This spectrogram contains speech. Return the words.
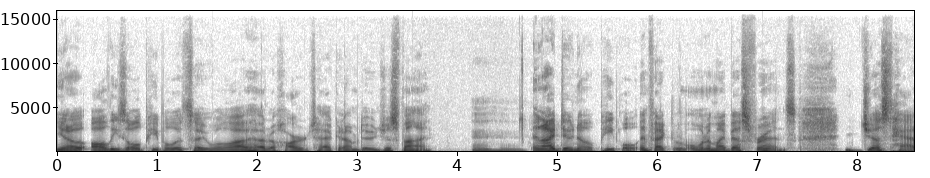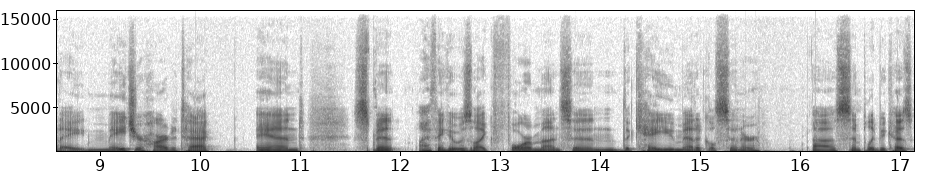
You know, all these old people that say, "Well, I had a heart attack and I'm doing just fine." And I do know people. In fact, one of my best friends just had a major heart attack and spent, I think it was like four months in the KU Medical Center. Uh, simply because,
